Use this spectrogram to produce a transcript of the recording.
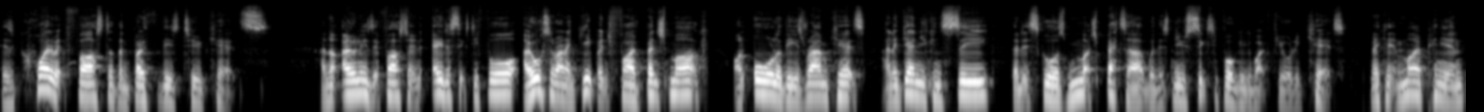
is quite a bit faster than both of these two kits. And not only is it faster in AIDA64, I also ran a Geekbench 5 benchmark on all of these RAM kits. And again, you can see that it scores much better with this new 64GB Fury kit, making it, in my opinion,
